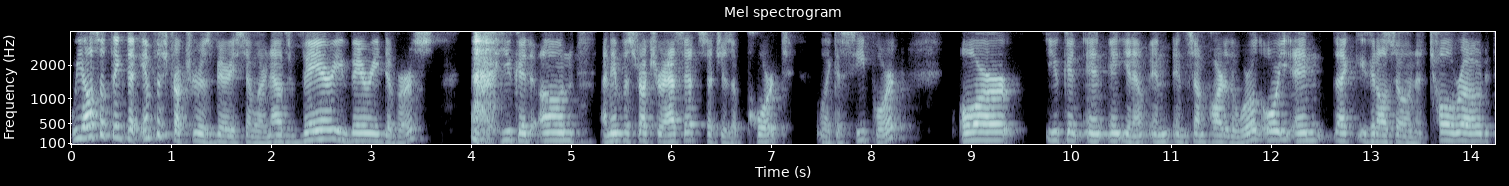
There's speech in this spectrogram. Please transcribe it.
We also think that infrastructure is very similar. Now it's very, very diverse. you could own an infrastructure asset such as a port, like a seaport, or you could, in, in, you know, in, in some part of the world, or and like you could also own a toll road.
